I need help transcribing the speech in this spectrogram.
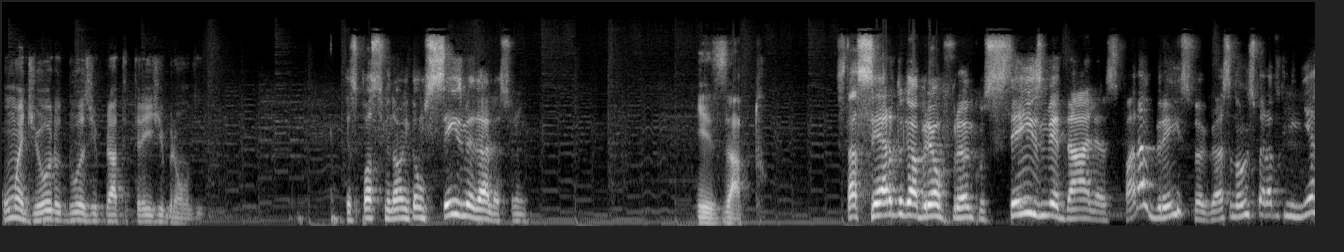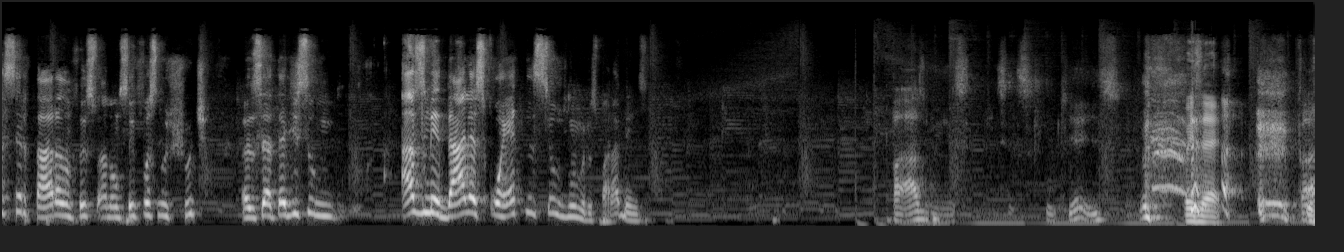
uma de ouro, duas de prata e três de bronze. Resposta final, então, seis medalhas, Franco. Exato. Está certo, Gabriel Franco. Seis medalhas. Parabéns, Franco. Essa eu não esperava que ninguém acertara, a não, foi- a não ser que fosse no chute. Mas você até disse as medalhas corretas de seus números. Parabéns. Pasmem. O que é isso? Pois é. o.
